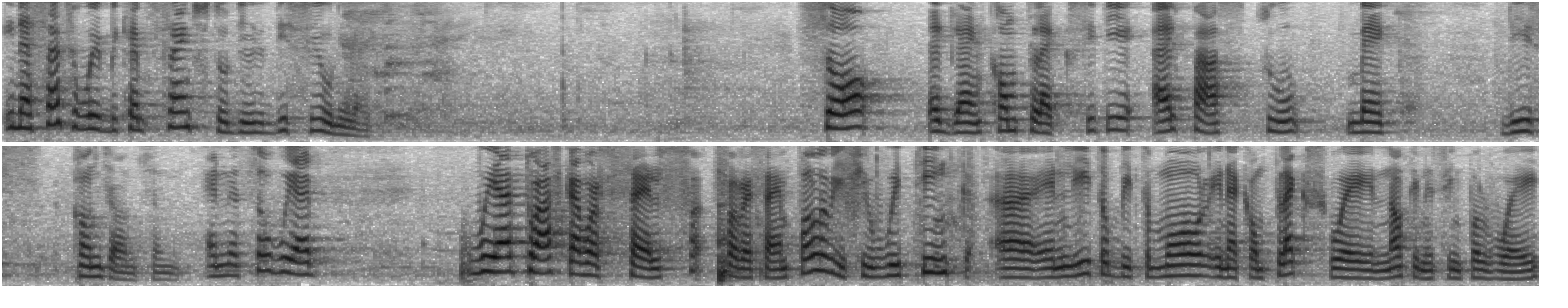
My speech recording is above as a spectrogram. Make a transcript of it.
in a sense, we became strange to the, this universe. So, again, complexity help us to make this conjunction. And so we have, we have to ask ourselves, for example, if we think uh, a little bit more in a complex way, not in a simple way,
